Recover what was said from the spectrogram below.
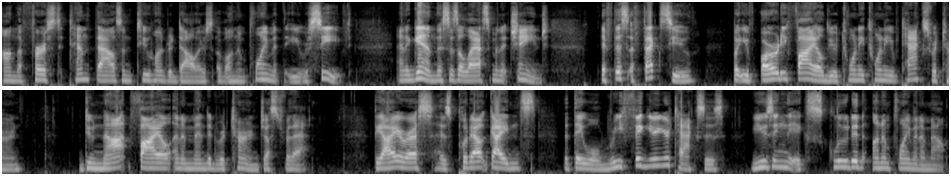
on the first $10,200 of unemployment that you received. And again, this is a last minute change. If this affects you, but you've already filed your 2020 tax return, do not file an amended return just for that. The IRS has put out guidance that they will refigure your taxes using the excluded unemployment amount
